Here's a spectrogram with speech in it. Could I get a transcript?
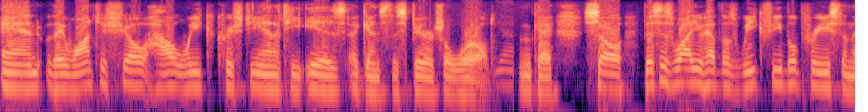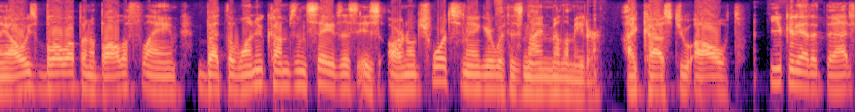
and they want to show how weak Christianity is against the spiritual world. Yeah. Okay, so this is why you have those weak, feeble priests, and they always blow up in a ball of flame. But the one who comes and saves us is Arnold Schwarzenegger with his nine millimeter. I cast you out. You can edit that.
